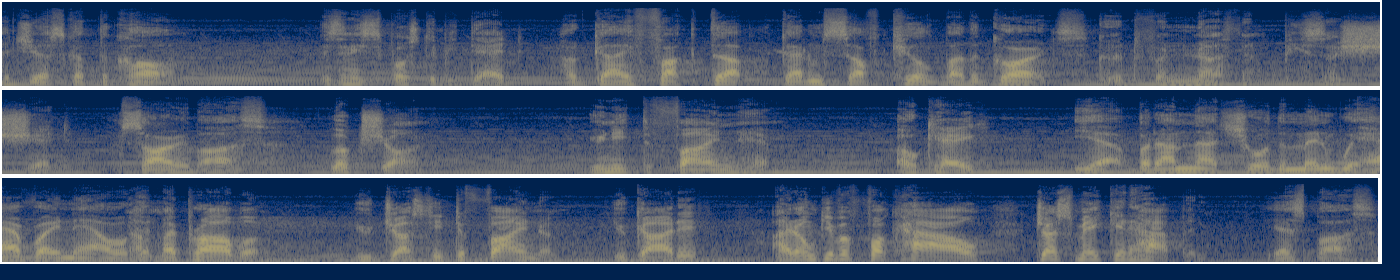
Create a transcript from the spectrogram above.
I just got the call. Isn't he supposed to be dead? Our guy fucked up, got himself killed by the guards. Good for nothing, piece of shit. Sorry, boss. Look, Sean, you need to find him, okay? Yeah, but I'm not sure the men we have right now are Not my problem. You just need to find him. You got it? I don't give a fuck how, just make it happen. Yes, boss.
